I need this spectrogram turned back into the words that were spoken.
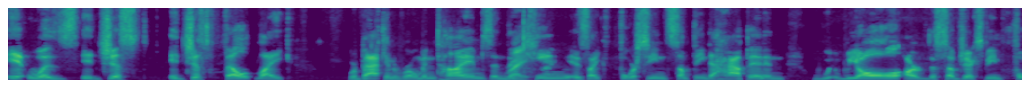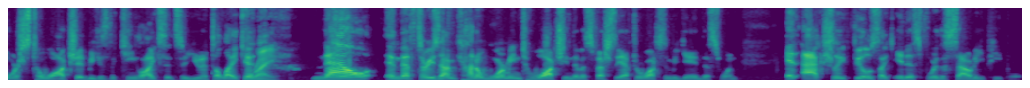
it was it just it just felt like we're back in Roman times, and the Right. king is like forcing something to happen, and we all are the subjects being forced to watch it because the king likes it, so you have to like it. right Now, and that's the reason I'm kind of warming to watching them, especially after watching the beginning of this one. It actually feels like it is for the Saudi people.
